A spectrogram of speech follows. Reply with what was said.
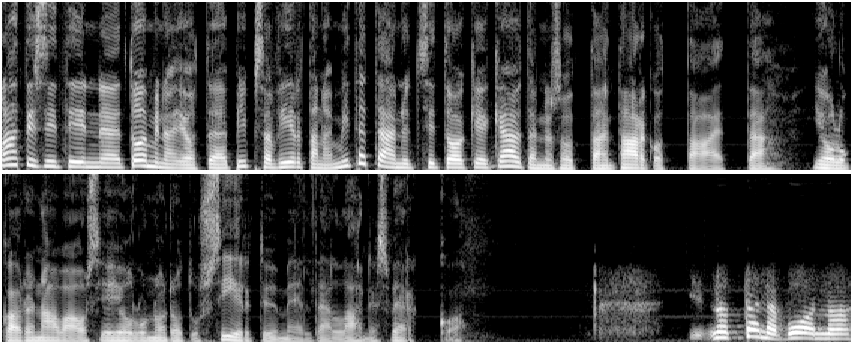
Lahti Cityn toiminnanjohtaja Pipsa Virtanen, mitä tämä nyt sitten oikein käytännössä ottaen tarkoittaa, että joulukauden avaus ja joulun odotus siirtyy meiltä Lahdessa verkkoon? No tänä vuonna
